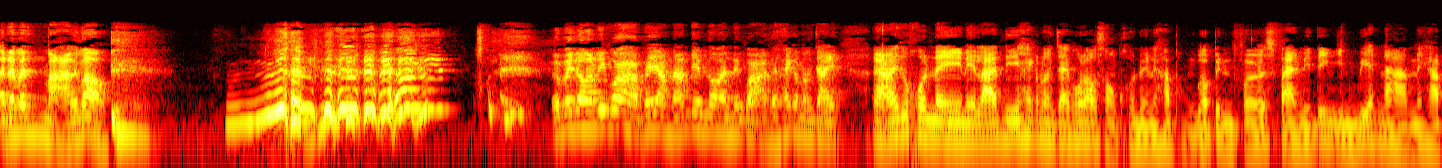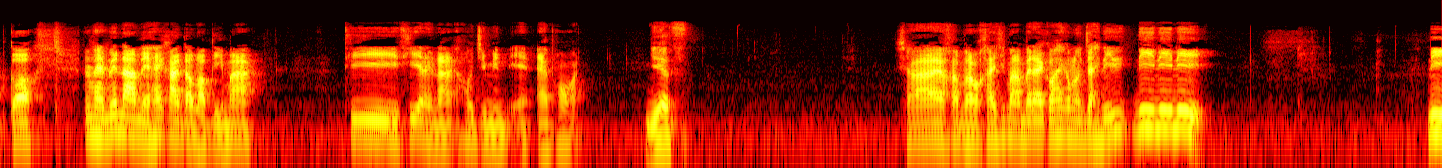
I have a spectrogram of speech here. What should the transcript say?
อันนั้นมันหมาหรือเปล่าเออไปนอนดีกว่า พยายามน้ำเตรียมนอนดีกว่า เดี๋ยวให้กำลังใจ อยากให้ทุกคนในในไลฟ์นี้ให้กำลังใจพวกเราสองคนด้วยนะครับ ผมก็เป็น first fan meeting in เวียดนามนะครับ ก็เป็นแฟนเวียดนามเนี่ยให้การตอบรับดีมาก ที่ที่อะไรนะโฮจิมินห์แอร์พอร์ต yes ใช่ครับสำหรับใครที่มาไม่ได้ก็ให้กำลังใจนี่นี่นี่นี่นี่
